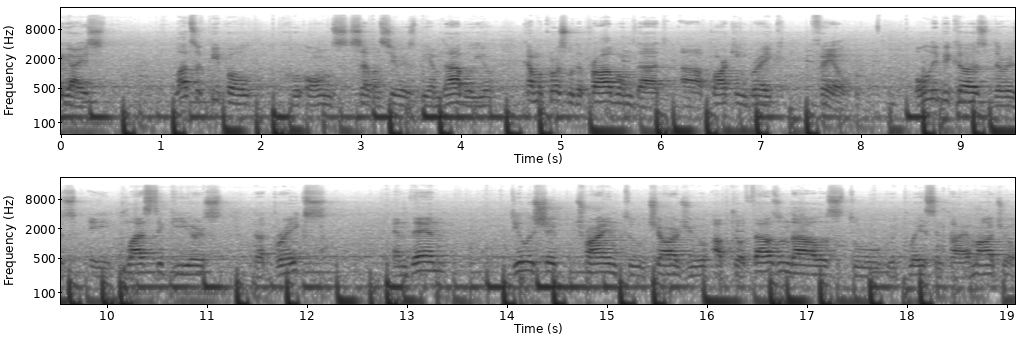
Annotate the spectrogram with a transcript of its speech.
guys. Lots of people who owns 7 Series BMW come across with a problem that uh, parking brake fail. Only because there is a plastic gears that breaks and then dealership trying to charge you up to $1,000 to replace entire module.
